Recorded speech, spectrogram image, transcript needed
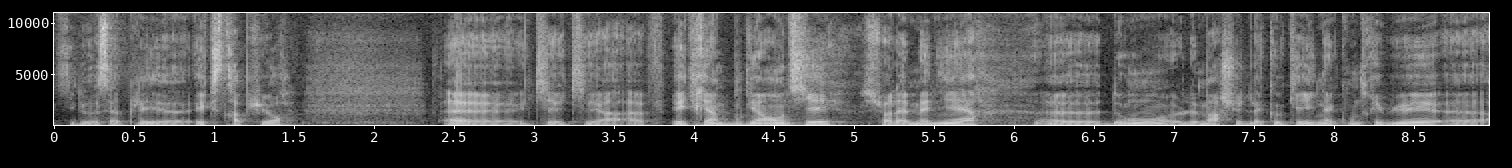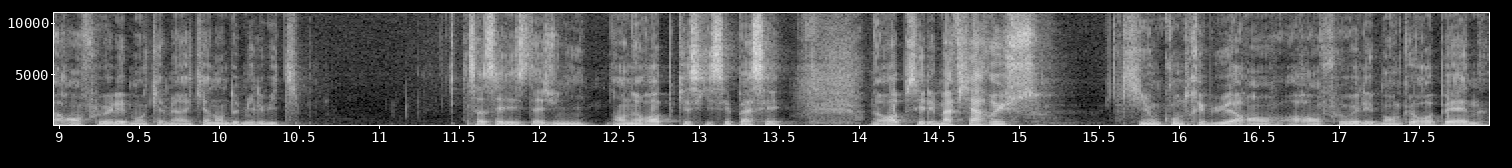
qui doit s'appeler Extra Pure, qui, a écrit un bouquin entier sur la manière dont le marché de la cocaïne a contribué à renflouer les banques américaines en 2008. Ça, c'est les États-Unis. En Europe, qu'est-ce qui s'est passé? En Europe, c'est les mafias russes qui ont contribué à, renflouer les banques européennes.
